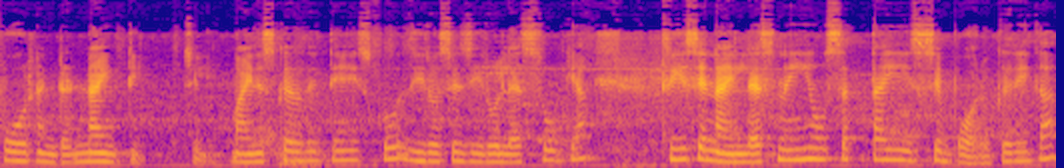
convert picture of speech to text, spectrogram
four hundred ninety चलिए माइनस कर देते हैं इसको ज़ीरो से ज़ीरो लेस हो गया। थ्री से नाइन लेस नहीं हो सकता, ये इससे बोरो करेगा।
